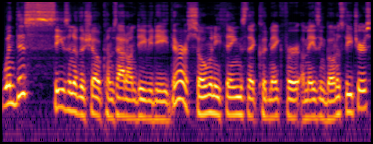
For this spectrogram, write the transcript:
when this season of the show comes out on DVD, there are so many things that could make for amazing bonus features.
